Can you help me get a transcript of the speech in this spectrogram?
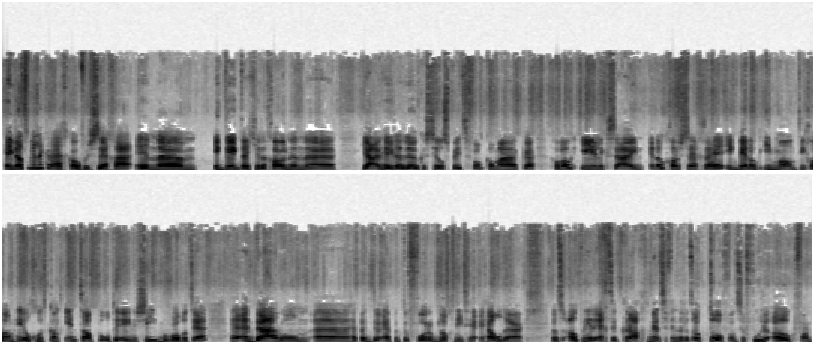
hey, dat wil ik er eigenlijk over zeggen. En um, ik denk dat je er gewoon een, uh, ja, een hele leuke salespage van kan maken. Gewoon eerlijk zijn. En ook gewoon zeggen, hè, ik ben ook iemand die gewoon heel goed kan intappen op de energie bijvoorbeeld. Hè. En daarom uh, heb, ik de, heb ik de vorm nog niet helder. Dat is ook weer echt een kracht. Mensen vinden dat ook tof. Want ze voelen ook van,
